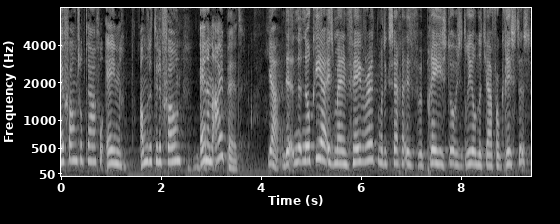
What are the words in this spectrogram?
iPhones op tafel. één andere telefoon en een iPad. Ja, de, Nokia is mijn favorite, moet ik zeggen. Is prehistorisch 300 jaar voor Christus.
